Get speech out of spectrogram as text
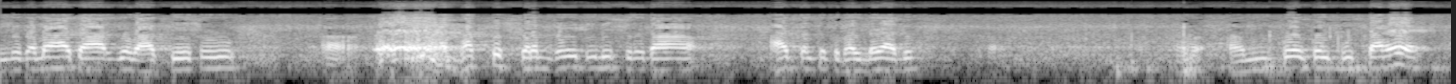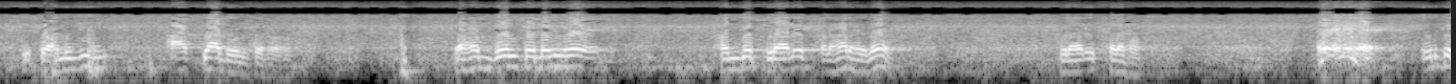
निगमाचार्य वाक्यु भक्त श्रद्धे की विश्रुता। आजकल तो भाई नया दुख हमको कोई पूछता है कि स्वामी जी आप क्या बोलते हो? तो हम बोलते नहीं है? हम जो पुराने खड़हर है ना पुराने खड़हर उनके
